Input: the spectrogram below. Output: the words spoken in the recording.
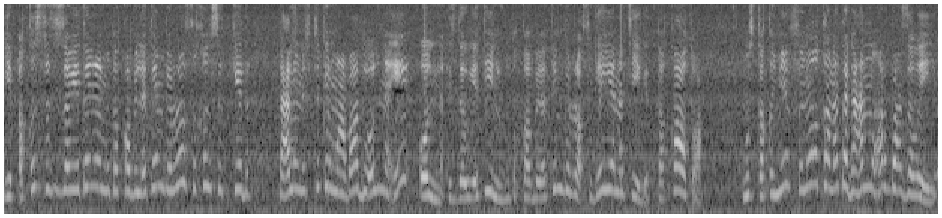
يبقى قصة الزاويتين المتقابلتين بالرأس خلصت كده. تعالوا نفتكر مع بعض قلنا إيه؟ قلنا الزاويتين المتقابلتين بالرأس جاية نتيجة تقاطع مستقيمين في نقطة نتج عنه أربع زوايا.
